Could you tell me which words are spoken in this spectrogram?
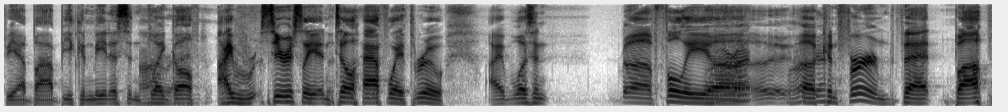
yeah, Bob, you can meet us and play right. golf. i seriously until halfway through, I wasn't uh, fully uh, All right. uh, confirmed that Bob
